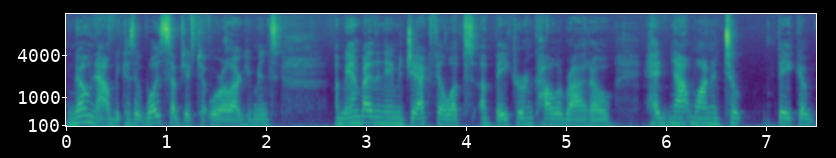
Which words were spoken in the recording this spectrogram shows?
know now because it was subject to oral arguments. A man by the name of Jack Phillips, a baker in Colorado, had not wanted to bake a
